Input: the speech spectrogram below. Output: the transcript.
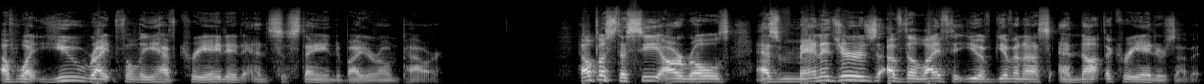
of what you rightfully have created and sustained by your own power. Help us to see our roles as managers of the life that you have given us and not the creators of it.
